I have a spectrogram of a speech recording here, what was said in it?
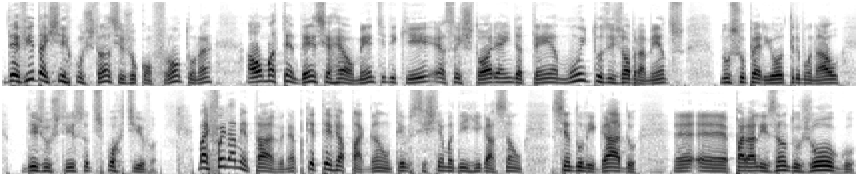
devido às circunstâncias do confronto, né, há uma tendência realmente de que essa história ainda tenha muitos desdobramentos no Superior Tribunal de Justiça Desportiva. Mas foi lamentável, né? Porque teve apagão, teve sistema de irrigação sendo ligado, é, é, paralisando o jogo,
